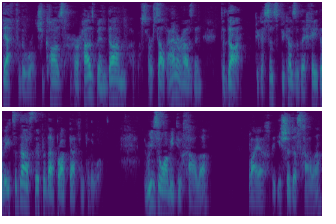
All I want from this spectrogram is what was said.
death to the world. She caused her husband, herself and her husband, to die. Because since because of the chait of Eitz Hadaas, therefore that brought death into the world. The reason why we do challah, why Isha does challah,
